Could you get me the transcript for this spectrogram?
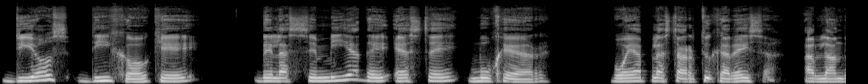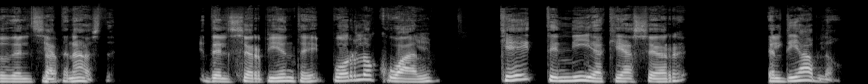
Dios dijo que de la semilla de esta mujer voy a aplastar tu cabeza, hablando del Satanás, del serpiente, por lo cual, ¿qué tenía que hacer el diablo?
